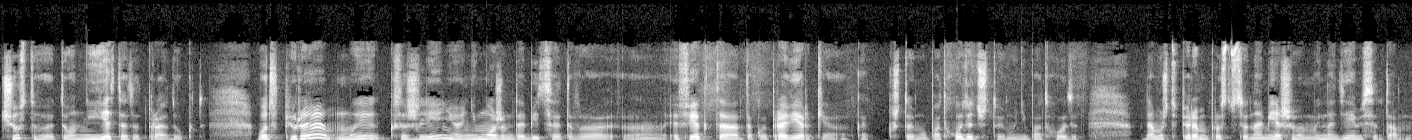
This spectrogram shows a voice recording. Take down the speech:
чувствует, и он не ест этот продукт. Вот в пюре мы, к сожалению, не можем добиться этого э, эффекта такой проверки, как, что ему подходит, что ему не подходит. Потому что в пюре мы просто все намешиваем и надеемся там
